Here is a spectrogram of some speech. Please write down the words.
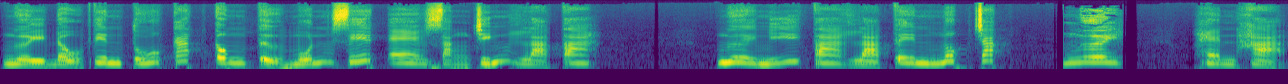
Người đầu tiên tú cát công tử muốn giết e rằng chính là ta. Ngươi nghĩ ta là tên ngốc chắc. Ngươi, hèn hạ.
